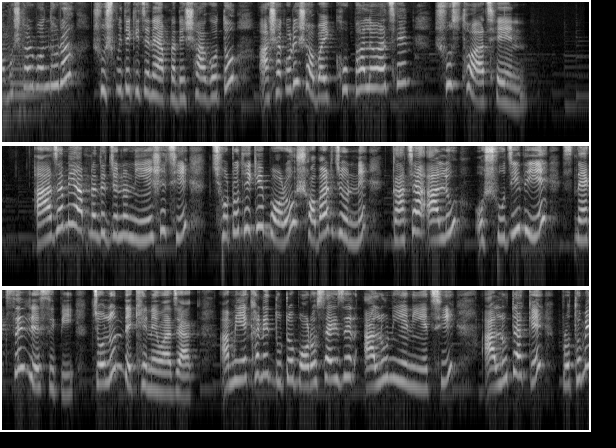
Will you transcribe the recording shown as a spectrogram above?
নমস্কার বন্ধুরা, সুস্মিতা কিচেনে আপনাদের স্বাগত। আশা করি সবাই খুব ভালো আছেন, সুস্থ আছেন। আজ আমি আপনাদের জন্য নিয়ে এসেছি ছোট থেকে বড় সবার জন্যে কাঁচা আলু ও সুজি দিয়ে স্ন্যাক্সের রেসিপি। চলুন দেখে নেওয়া যাক। আমি এখানে দুটো বড় সাইজের আলু নিয়ে নিয়েছি। আলুটাকে প্রথমে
